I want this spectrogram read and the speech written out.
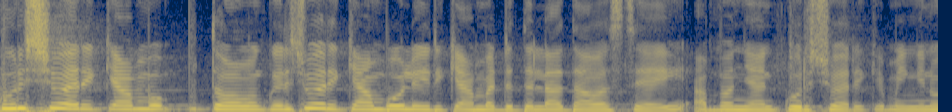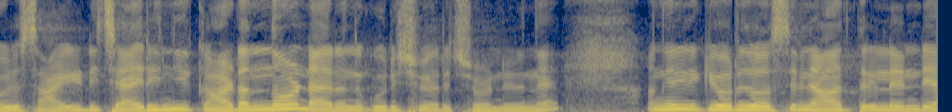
കുരിശു വരയ്ക്കാൻ കുരിശു വരയ്ക്കാൻ പോലും ഇരിക്കാൻ പറ്റത്തില്ലാത്ത അവസ്ഥയായി. അപ്പം ഞാൻ കുരിശ് വരയ്ക്കുമ്പോൾ ഇങ്ങനെ ഒരു സൈഡ് ചരിഞ്ഞ് കടന്നുകൊണ്ടായിരുന്നു കുരിശ് വരച്ചുകൊണ്ടിരുന്നത് അങ്ങനെ എനിക്ക് ഒരു ദിവസം രാത്രിയിൽ എന്റെ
